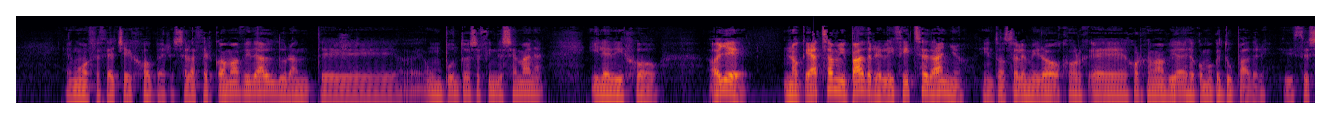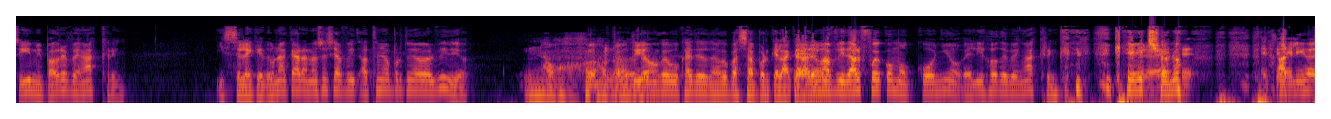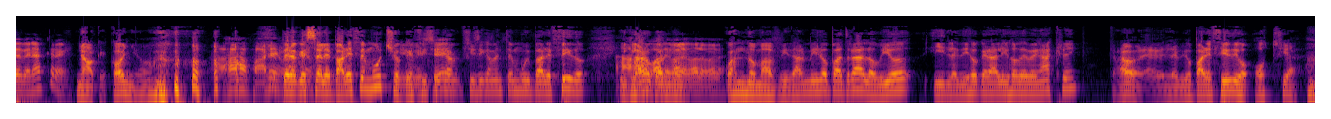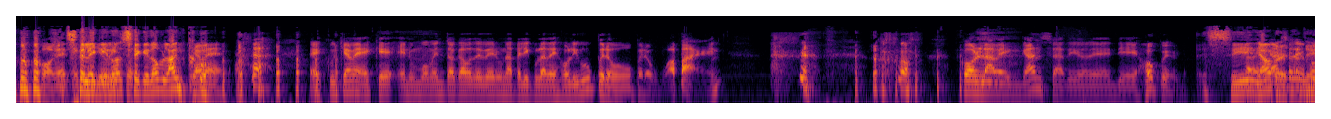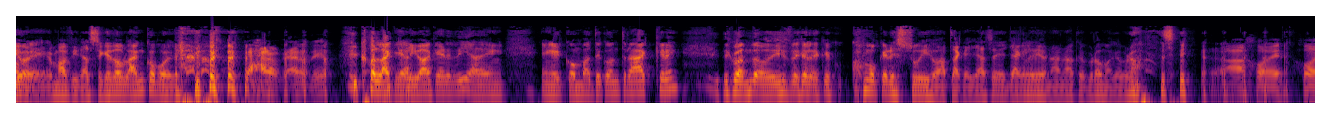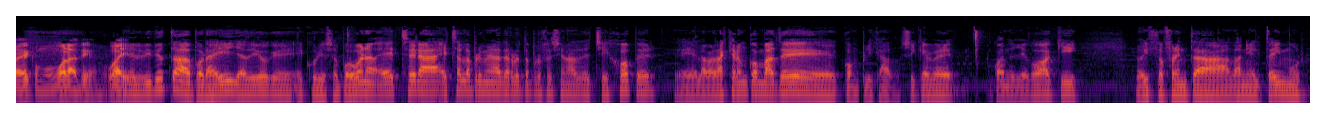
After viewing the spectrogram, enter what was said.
en UFC Chase Hopper. Se le acercó a Masvidal durante un punto de ese fin de semana y le dijo, oye, noqueaste a mi padre, le hiciste daño. Y entonces le miró Jorge, eh, Jorge Masvidal y dijo, ¿cómo que tu padre? Y dice, sí, mi padre es Ben Askren. Y se le quedó una cara, no sé si has, has tenido oportunidad de ver el vídeo. No, no, lo tío. tengo que buscar y te lo tengo que pasar, porque la cara Pero- de Masvidal fue como, coño, el hijo de Ben Askren, que, que he hecho, ¿no? Este, este es el hijo de Ben Askren. No, que coño. Ah, vale, Pero vale. que se le parece mucho, que física- físicamente es muy parecido. Y Ah, claro, cuando, cuando Masvidal miró para atrás, lo vio y le dijo que era el hijo de Ben Askren, claro, le, le vio parecido y dijo, hostia. Joder, se le que quedó, visto- se quedó blanco. Escúchame, escúchame, es que en un momento acabo de ver una película de Hollywood, pero, pero guapa, ¿eh? Con, con la venganza, tío, de, de Hopper. sí, La pero ya digo, Hopper. que Masvidal se quedó blanco porque Claro, claro, tío. con la que le iba aquel día en, en el combate contra Askren, y cuando dice que, que cómo que eres su hijo, hasta que ya se, ya que le digo, no, no, que broma, que broma. Sí. Ah, joder, joder, como mola, tío. Guay. El vídeo estaba por ahí, ya digo que es curioso. Pues bueno, este era, esta es la primera derrota profesional de Chase Hopper. Eh, la verdad es que era un combate complicado. Sí que cuando llegó aquí lo hizo frente a Daniel Taymor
